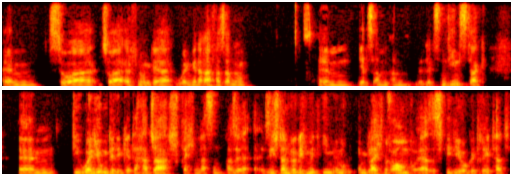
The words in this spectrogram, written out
ähm, zur, zur Eröffnung der UN-Generalversammlung ähm, jetzt am, am, letzten Dienstag ähm, die UN-Jugenddelegierte Hajar sprechen lassen. Also äh, sie stand wirklich mit ihm im, im, gleichen Raum, wo er das Video gedreht hat,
